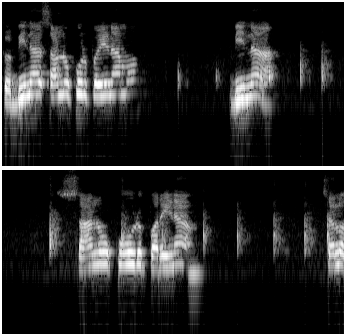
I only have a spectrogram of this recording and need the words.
તો બીના સાનુકૂળ પરિણામો? બીના સાનુકૂળ પરિણામ. ચલો,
